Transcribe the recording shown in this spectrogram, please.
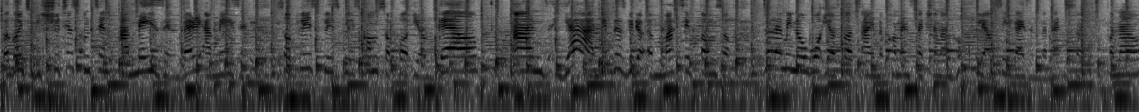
We're going to be shooting something amazing very amazing. So please please please come support your girl. And yeah give this video a massive thumbs up. Do let me know what your thoughts are in the comment section and hopefully i'll see you guys in the next one. For now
